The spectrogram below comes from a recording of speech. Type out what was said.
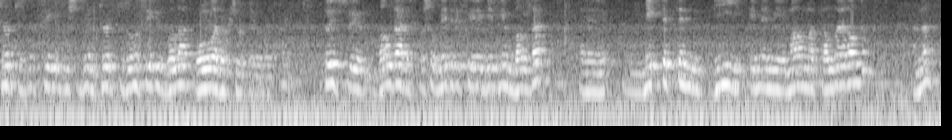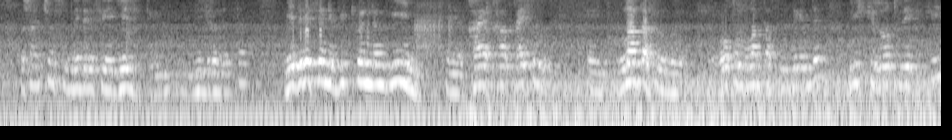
төрт жүз кырк сегиз кишиден төрт жүз он сегиз бала ооба деп жооп берип атат да то есть балдар ошол медресеге келген балдар мектептен диний эмени маалымат албай калдык анан ошон үчүн медресеге келдик да медресени бүткөндөн кийин кайсыл улантасызбы окууну улантасызбы дегенде үч жүз отуз экиси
